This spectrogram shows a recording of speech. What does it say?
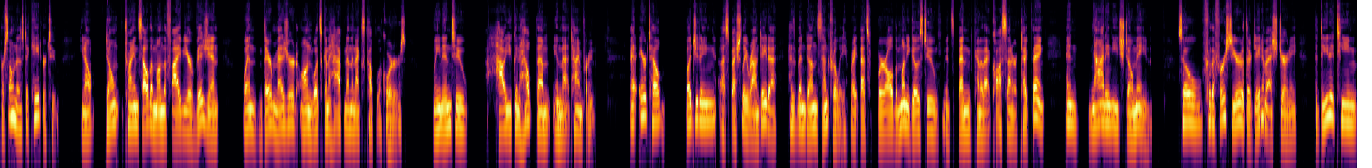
personas to cater to. You know, don't try and sell them on the five year vision when they're measured on what's going to happen in the next couple of quarters. Lean into how you can help them in that time frame. At Airtel, budgeting, especially around data, has been done centrally, right? That's where all the money goes to. It's been kind of that cost center type thing, and not in each domain. So for the first year of their data mesh journey, the data team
